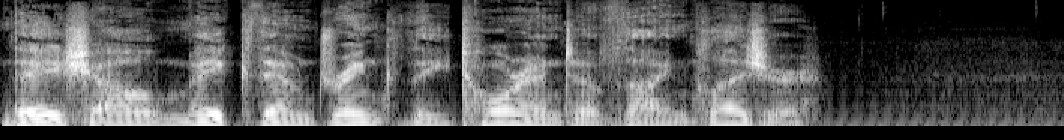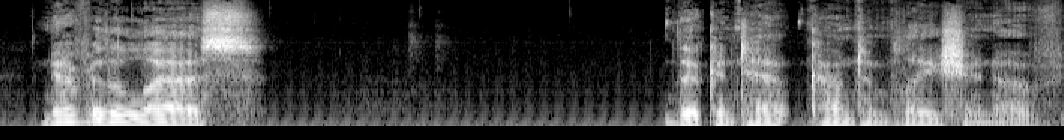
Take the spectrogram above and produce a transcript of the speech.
they shall make them drink the torrent of thine pleasure. Nevertheless, the contemplation of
